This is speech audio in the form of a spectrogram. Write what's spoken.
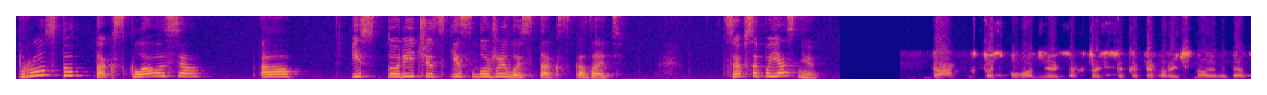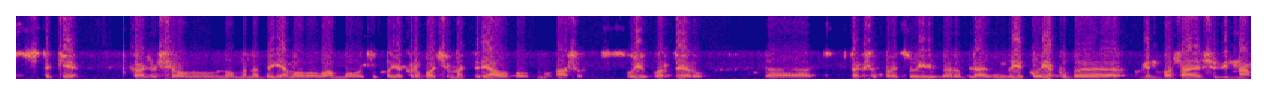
Просто так склалося. А, історично сложилось, так сказати. Це все пояснює. Так, хтось погоджується, хтось категорично веде в штики, каже, що ну ми надаємо вам типу, як робочий матеріал, бо ну, нашу свою квартиру. Е, так що працює і заробляє. Він яко, якоби він вважає, що він нам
